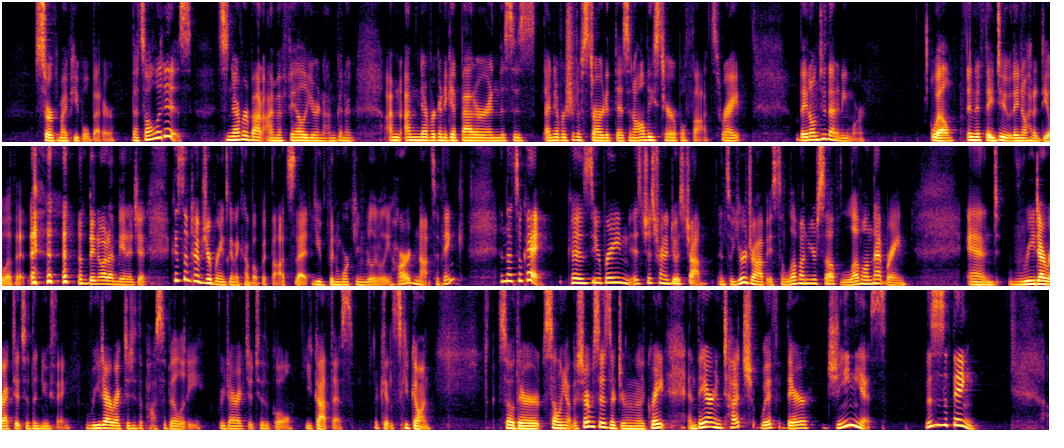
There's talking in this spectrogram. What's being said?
serve my people better? That's all it is. It's never about I'm a failure and I'm gonna I'm I'm never gonna get better and this is I never should have started this and all these terrible thoughts, right? They don't do that anymore. Well, and if they do, they know how to deal with it. they know how to manage it. Because sometimes your brain's going to come up with thoughts that you've been working really, really hard not to think. And that's okay because your brain is just trying to do its job. And so your job is to love on yourself, love on that brain, and redirect it to the new thing, redirect it to the possibility, redirect it to the goal. You got this. Okay, let's keep going. So they're selling out their services, they're doing really great, and they are in touch with their genius. This is a thing.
